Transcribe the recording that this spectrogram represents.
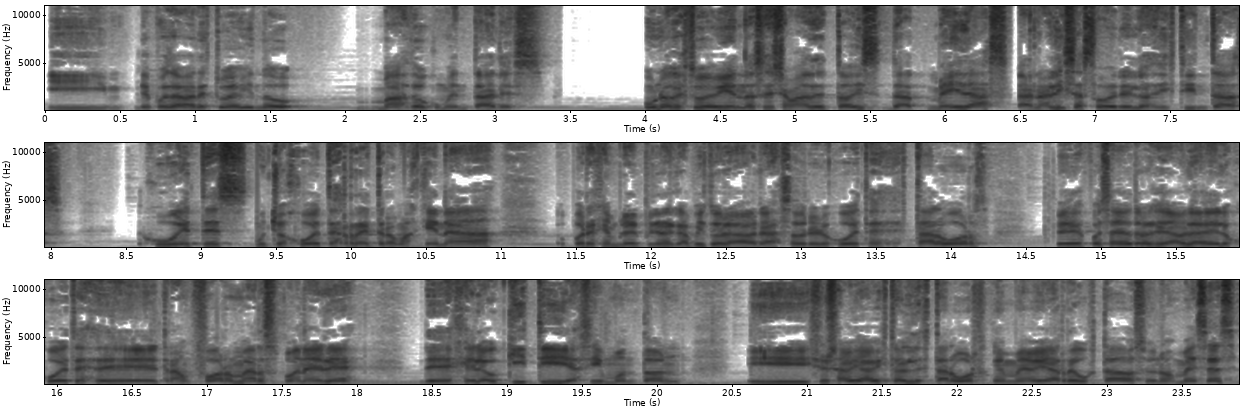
Y después, a ver, estuve viendo más documentales. Uno que estuve viendo se llama The Toys That Made Us. Analiza sobre los distintos juguetes, muchos juguetes retro más que nada. Por ejemplo, el primer capítulo habla sobre los juguetes de Star Wars. Pero después hay otro que habla de los juguetes de Transformers, ponele, de Hello Kitty y así un montón. Y yo ya había visto el de Star Wars que me había re gustado hace unos meses.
